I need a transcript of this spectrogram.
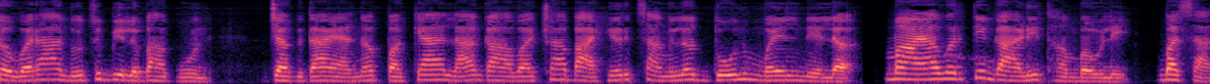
तवर आलोच बिल भागून. जगदाळ्यानं पक्याला गावाच्या बाहेर चांगलं दोन मैल नेलं. माळावरती गाडी थांबवली. बसा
